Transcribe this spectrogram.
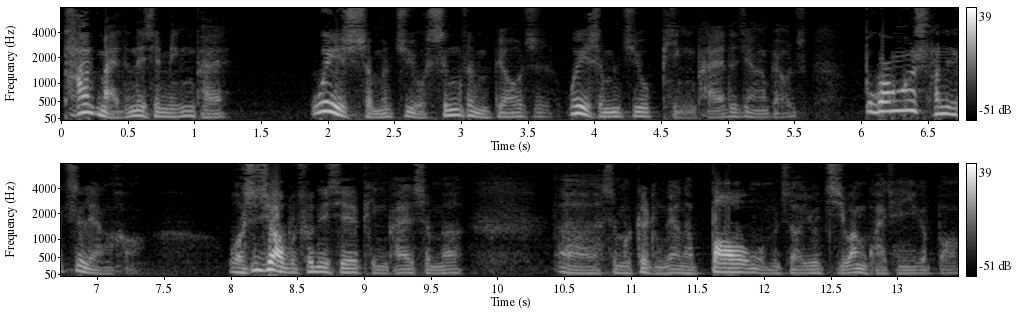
他买的那些名牌，为什么具有身份标志？为什么具有品牌的这样的标志？不光光是它那个质量好，我是叫不出那些品牌什么，呃，什么各种各样的包。我们知道有几万块钱一个包，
